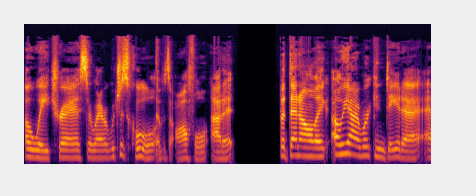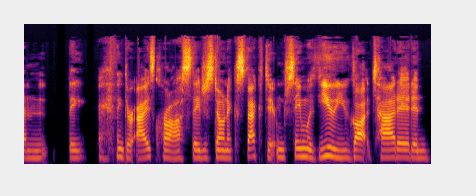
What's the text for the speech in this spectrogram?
a waitress or whatever, which is cool. It was awful at it. But then I'll like, oh yeah, I work in data and they, I think their eyes cross. They just don't expect it. And same with you. You got tatted and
